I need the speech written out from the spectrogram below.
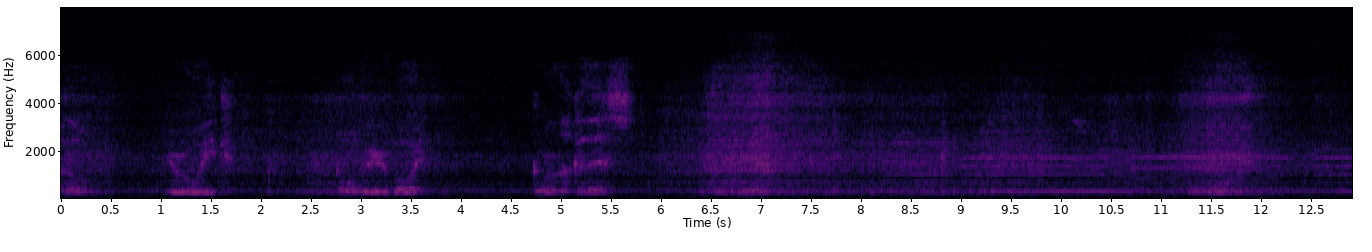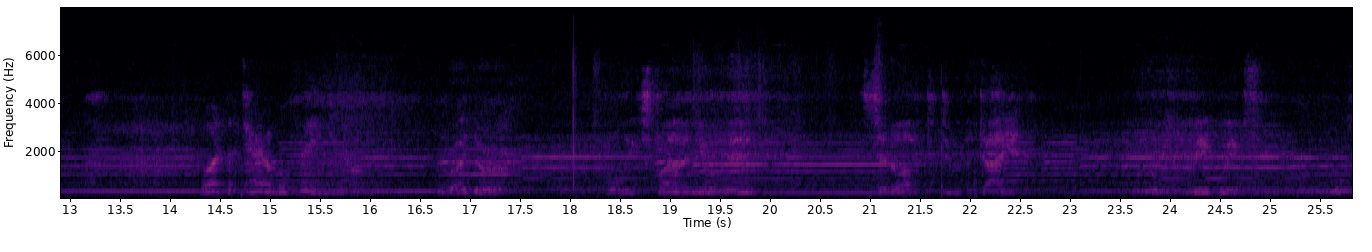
Oh, you're awake. Come over here, boy. Come on, look at this. Was a terrible thing, you know. Right there. Police fine young men sent off to do the dying. Those bigwigs, those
